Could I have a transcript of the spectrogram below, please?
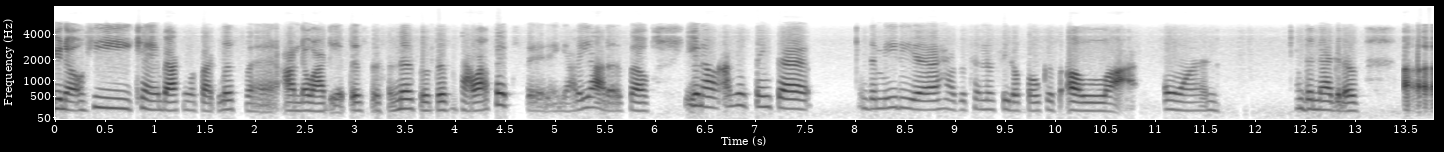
You know, he came back and was like, listen, I know I did this, this, and this, but this is how I fixed it, and yada, yada. So, you know, I just think that the media has a tendency to focus a lot on the negative uh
